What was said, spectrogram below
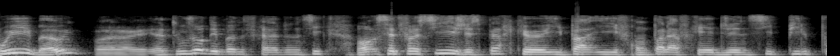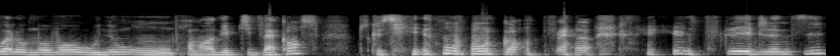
Oui, bah oui, il y a toujours des bonnes free agency. Cette fois-ci, j'espère qu'ils ils feront pas la free agency pile poil au moment où nous on prendra des petites vacances, parce que sinon encore faire une free agency.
